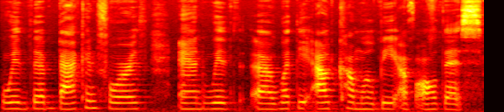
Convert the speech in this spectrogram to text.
with the back and forth, and with uh, what the outcome will be of all this.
